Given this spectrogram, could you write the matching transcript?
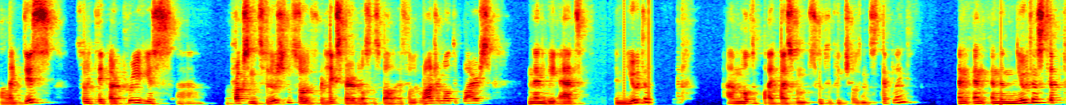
like this. So we take our previous uh, approximate solution, so for the x variables as well as the Lagrangian multipliers, and then we add the Newton uh, multiplied by some suitably chosen step length. And, and, and the Newton step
